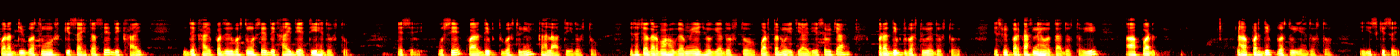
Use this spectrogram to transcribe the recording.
प्रदीप वस्तुओं की सहायता से दिखाई दिखाई प्रदीप्त वस्तुओं से दिखाई देती है दोस्तों। ऐसे उसे पारदीप्त वस्तुएँ कहलाती है दोस्तों। जैसे चंद्रमा हो गया मेज हो गया दोस्तों, बर्तन हो इत्यादि, ये सब क्या है? प्रदीप्त वस्तु है दोस्तों। इसमें प्रकाश नहीं होता है दोस्तों। ये अपर अप्रदीप्त वस्तु ये है दोस्तों। इसकी सही,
